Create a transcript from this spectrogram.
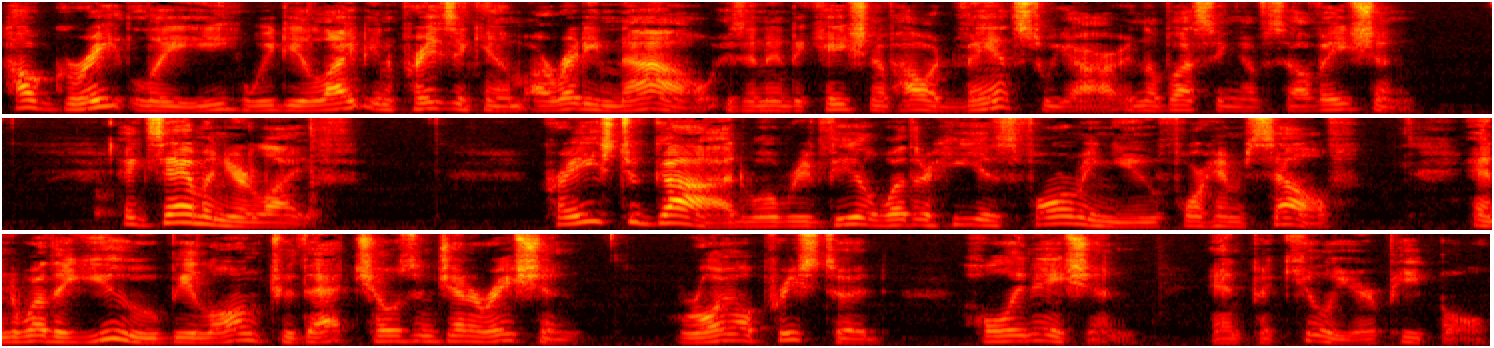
How greatly we delight in praising Him already now is an indication of how advanced we are in the blessing of salvation. Examine your life. Praise to God will reveal whether He is forming you for Himself and whether you belong to that chosen generation, royal priesthood, holy nation, and peculiar people.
